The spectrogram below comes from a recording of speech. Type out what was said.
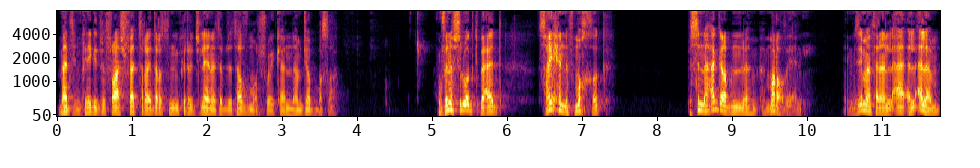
ما أدري يمكن يقعد في الفراش فترة لدرجة إنه يمكن رجلينه تبدأ تضمر شوي كأنها مجبصة. وفي نفس الوقت بعد صحيح إنه في مخك بس إنه أقرب إنه مرض يعني. يعني زي مثلا الألم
